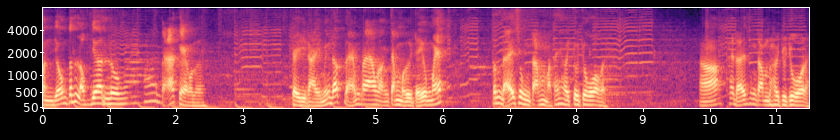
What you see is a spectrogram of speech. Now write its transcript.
Mình vô ông tính lột trên luôn. Đã kèo nữa kỳ này miếng đất này ông rao là 110 triệu mét. Tính để xuống trăm mà thấy hơi chua chua rồi. Đó thấy để xuống trăm hơi chua chua rồi.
